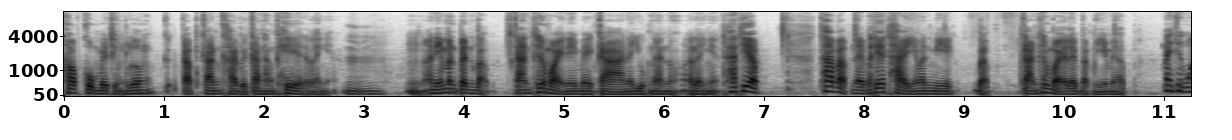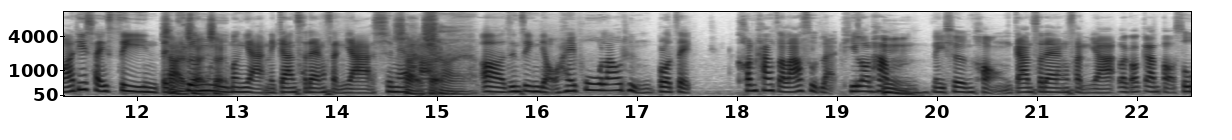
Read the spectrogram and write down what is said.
ครอบคลุมไปถึงเรื่องกับการขายบริการทางเพศอะไรเงี้ยอืมอืมอันนี้มันเป็นแบบการเคลื่อนไหวในอเมริกาในยุคนั้นเนาะอะไรเงี้ยถ้าเทียบถ้าแบบในประเทศไทยมันมีแบบการเคลื่อนไหวอะไรแบบนี้ไหมครับหมายถึงว่าที่ใช้ซีนเป็นใช่เครื่องใช่มืใช่อบางอย่างในการแสดงสัญญาใช่ไหมใช่คะใช่ใช่เออจริงๆ เดี๋ยวให้ผู้เล่าถึงโปรเจกต์ ค่อนข้างจะล่าสุดแหละที่เราทำอืมในเชิงของการแสดงสัญญา แล้วก็การต่อสู้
